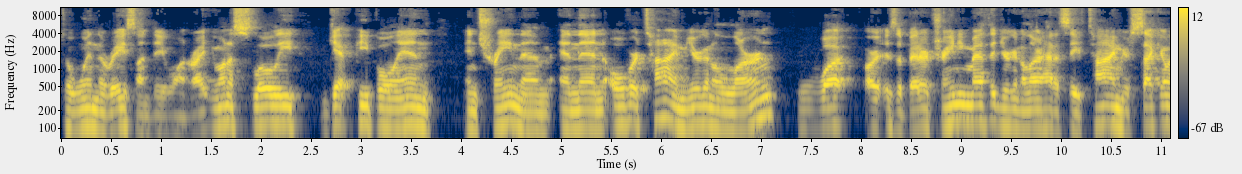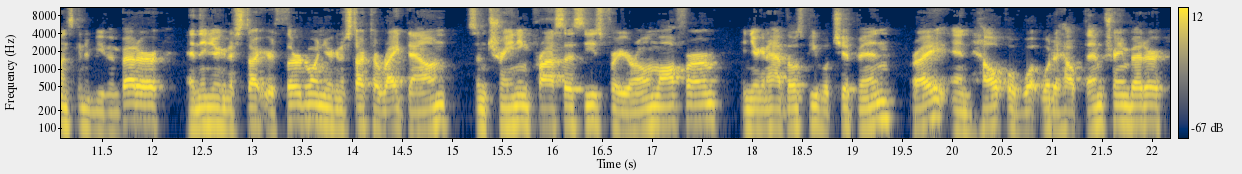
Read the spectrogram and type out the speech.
to win the race on day one, right? You want to slowly get people in and train them. And then over time, you're going to learn what are, is a better training method. You're going to learn how to save time. Your second one's going to be even better. And then you're going to start your third one. You're going to start to write down some training processes for your own law firm and you're going to have those people chip in, right? And help of what would have helped them train better.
